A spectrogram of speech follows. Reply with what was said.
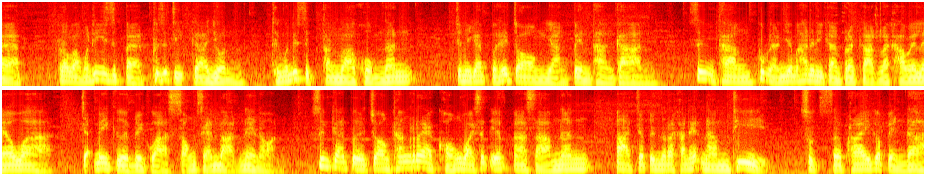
2018 ระหว่างวันที่ 28 พฤศจิกายน ถึงวันที่ 10 ธันวาคมนั้น จะมีการเปิดให้จองอย่างเป็นทางการ ซึ่งทางผู้บริหารยามาฮ่าได้มีการประกาศราคาไว้แล้วว่า จะไม่เกินไปกว่า 200,000 บาทแน่นอน ซึ่งการเปิดจองครั้งแรกของ YZF R3 นั้น อาจจะเป็นราคาแนะนำที่สุดเซอร์ไพรส์ก็เป็นได้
